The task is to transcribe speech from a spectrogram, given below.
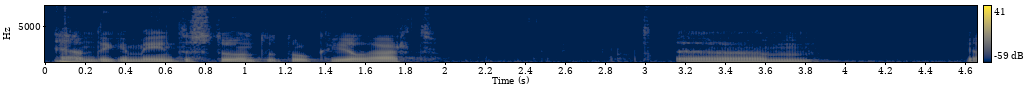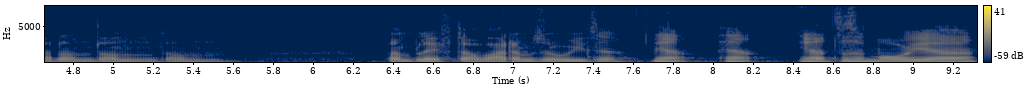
Ja. en de gemeente steunt het ook heel hard, ehm, ja, dan, dan, dan, dan blijft dat warm, zoiets. Hè. Ja, ja. ja, het is een mooie,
